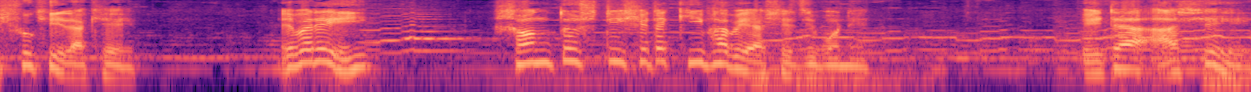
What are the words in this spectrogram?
সুখী রাখে। এবারেই সন্তুষ্টি সেটা কীভাবে আসে জীবনে? এটা আসে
